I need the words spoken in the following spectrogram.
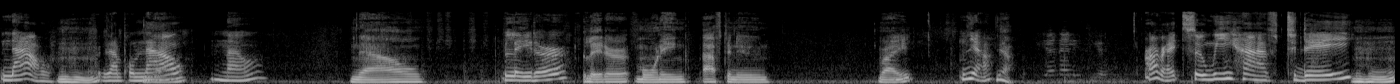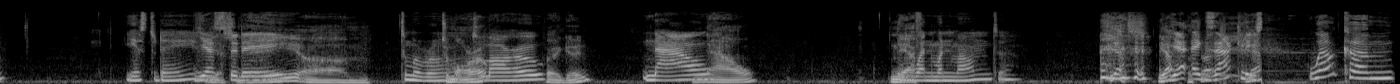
Now, for example, now, Now, Now, later. later, morning, afternoon, right? Yeah. Yeah. All right. So we have today, Mm-hmm. yesterday, yesterday, um, tomorrow, tomorrow. tomorrow, Very good. now. Now. Yeah. one one month. Yes. Yeah. Yeah, that's right. exactly. Yeah. Welcome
